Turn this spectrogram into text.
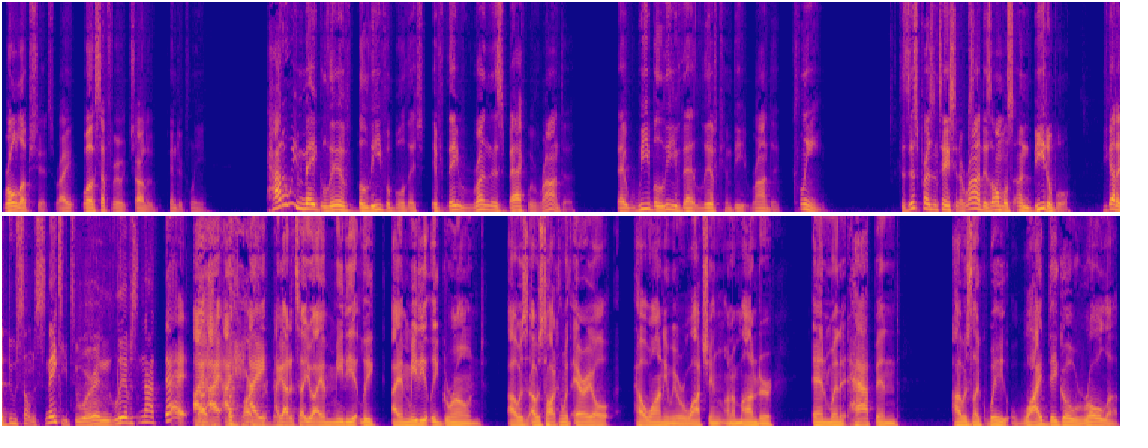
roll up shits, right? Well, except for Charlie pinned her clean. how do we make Liv believable that if they run this back with Ronda, that we believe that Liv can beat Ronda clean? Because this presentation of Ronda is almost unbeatable. You got to do something snaky to her, and Liv's not that. I I That's hard for I, a I, big- I got to tell you, I immediately I immediately groaned. I was I was talking with Ariel Helwani. We were watching on a monitor, and when it happened, I was like, "Wait, why'd they go roll up?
